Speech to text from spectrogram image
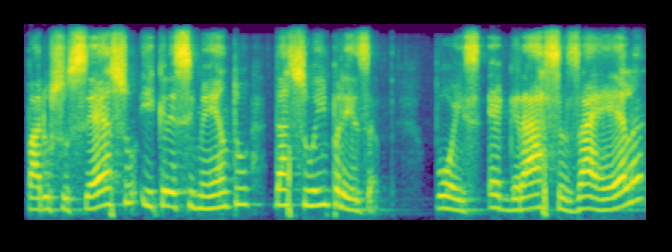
para o sucesso e crescimento da sua empresa, pois é graças a ela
